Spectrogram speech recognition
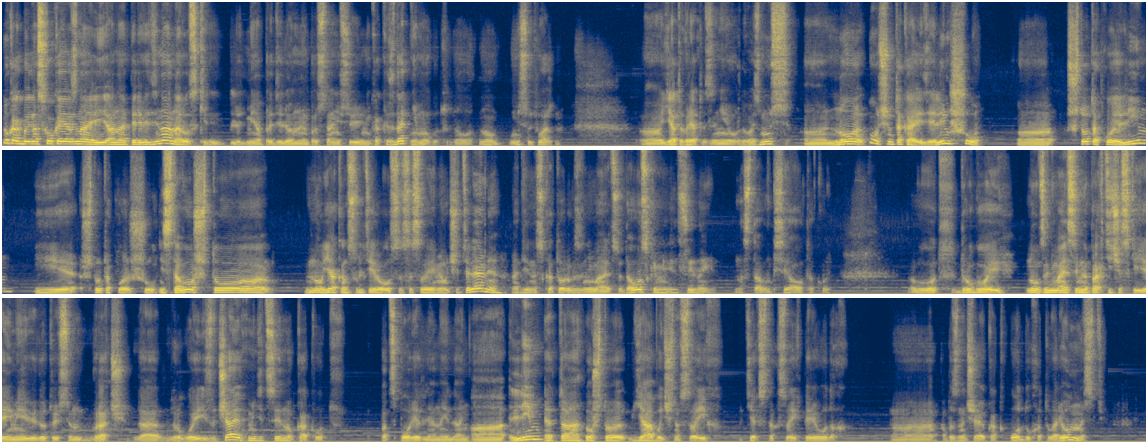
Ну, как бы, насколько я знаю, она переведена на русский людьми определенными, просто они все никак издать не могут. Ну, вот, ну, не суть важно. А, я-то вряд ли за нее уже возьмусь. А, но, в общем, такая идея. Линшу. А, что такое лин и что такое шу? Из того, что ну, я консультировался со своими учителями, один из которых занимается даосской медициной, наставник Сиао такой. Вот. Другой ну, занимается именно практически, я имею в виду, то есть он врач, да, другой изучает медицину, как вот подспорье для наедания. А лин – это то, что я обычно в своих текстах, в своих переводах э, обозначаю как одухотворенность,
